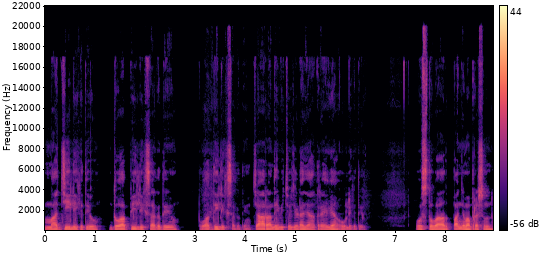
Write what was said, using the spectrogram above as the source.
ਮਾਝੀ ਲਿਖ ਦਿਓ, ਦੁਆਬੀ ਲਿਖ ਸਕਦੇ ਹੋ, ਪੁਆਧੀ ਲਿਖ ਸਕਦੇ ਹੋ। ਚਾਰਾਂ ਦੇ ਵਿੱਚੋਂ ਜਿਹੜਾ ਯਾਦ ਰਹਿ ਗਿਆ ਉਹ ਲਿਖ ਦਿਓ। ਉਸ ਤੋਂ ਬਾਅਦ ਪੰਜਵਾਂ ਪ੍ਰਸ਼ਨ,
